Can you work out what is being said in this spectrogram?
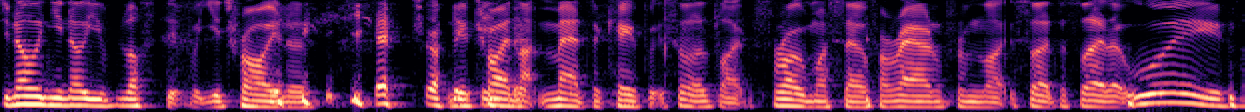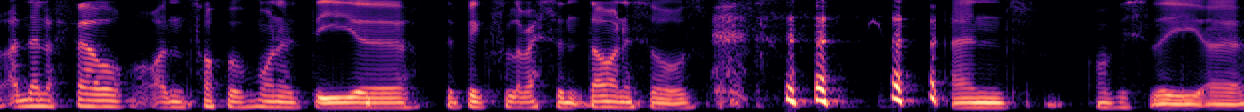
you know when you know you've lost it, but you're trying to yeah, trying you're keep trying it. like mad to keep it. So I was like throwing myself around from like side to side, like woo, and then I fell on top of one of the uh, the big fluorescent dinosaurs, and obviously. Uh,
